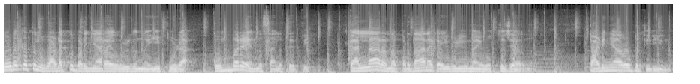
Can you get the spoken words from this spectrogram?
തുടക്കത്തിൽ വടക്കു പടിഞ്ഞാറായി ഒഴുകുന്ന ഈ പുഴ കുമ്പര എന്ന സ്ഥലത്തെത്തി കല്ലാർ എന്ന പ്രധാന കൈവഴിയുമായി ഒത്തുചേർന്ന് പടിഞ്ഞാറോട്ട് തിരിയുന്നു.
